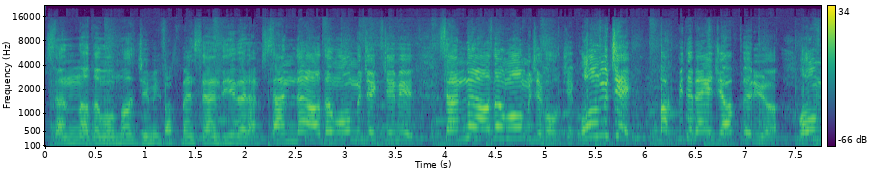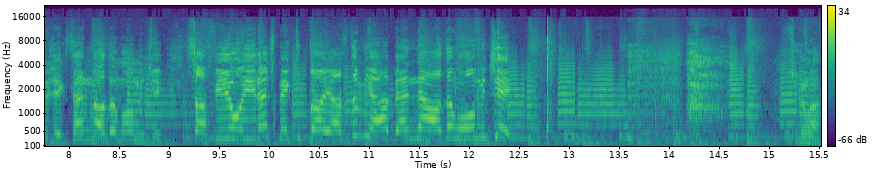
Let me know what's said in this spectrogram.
Senin adam olmaz Cemil. Bak ben sana verem. Senden adam olmayacak Cemil. Senden adam olmayacak. Olacak. Olmayacak. Bak bir de bana cevap veriyor. Olmayacak. Senden adam olmayacak. Safiye'ye o iğrenç mektupla yazdım ya. Benden adam olmayacak. Süleyman.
